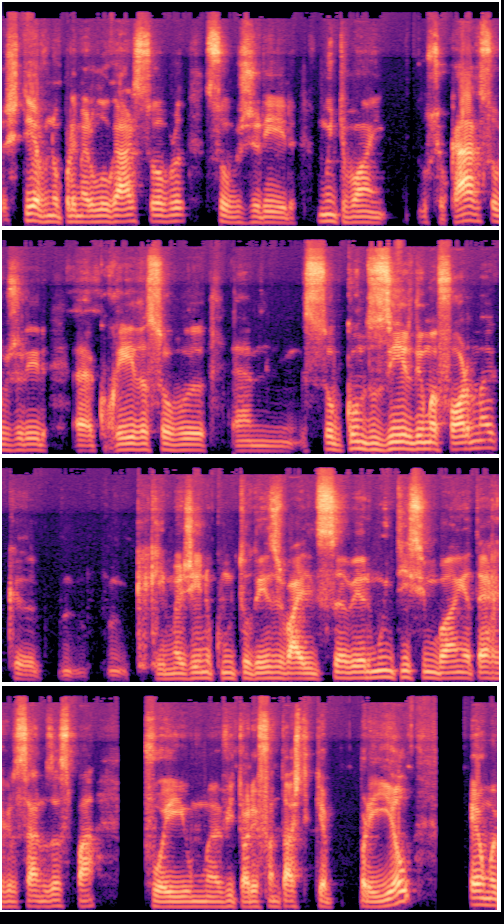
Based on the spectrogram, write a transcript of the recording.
esteve no primeiro lugar sobre, sobre gerir muito bem o seu carro, sobre gerir a corrida, sobre, um, sobre conduzir de uma forma que, que imagino, como tu dizes, vai-lhe saber muitíssimo bem até regressarmos a Spa. Foi uma vitória fantástica para ele. É, uma,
